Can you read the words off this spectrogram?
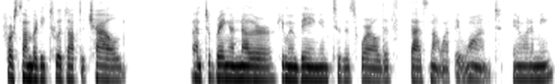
for somebody to adopt a child than to bring another human being into this world if that's not what they want. You know what I mean?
